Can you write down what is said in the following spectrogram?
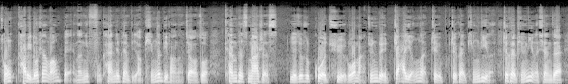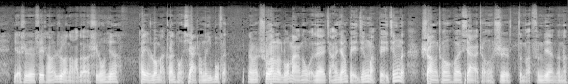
从卡比多山往北呢，你俯瞰这片比较平的地方呢，叫做 Campus Martius 也就是过去罗马军队扎营的这个这块平地呢。这块平地呢，现在也是非常热闹的市中心啊，它也是罗马传统下城的一部分。那么说完了罗马呢，我再讲一讲北京吧。北京的上城和下城是怎么分辨的呢？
